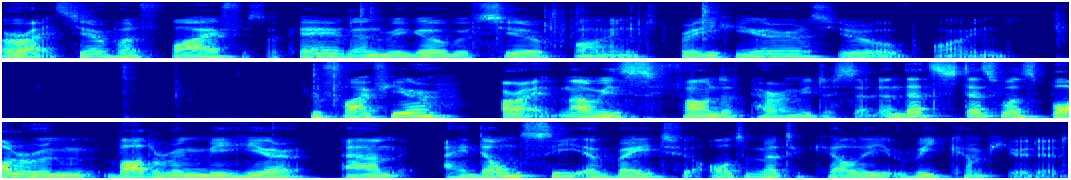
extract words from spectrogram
Alright, 0 0.5 is okay. Then we go with 0 0.3 here, 0 0.25 here. All right, now we've found a parameter set, and that's that's what's bothering bothering me here. Um, I don't see a way to automatically recompute it,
